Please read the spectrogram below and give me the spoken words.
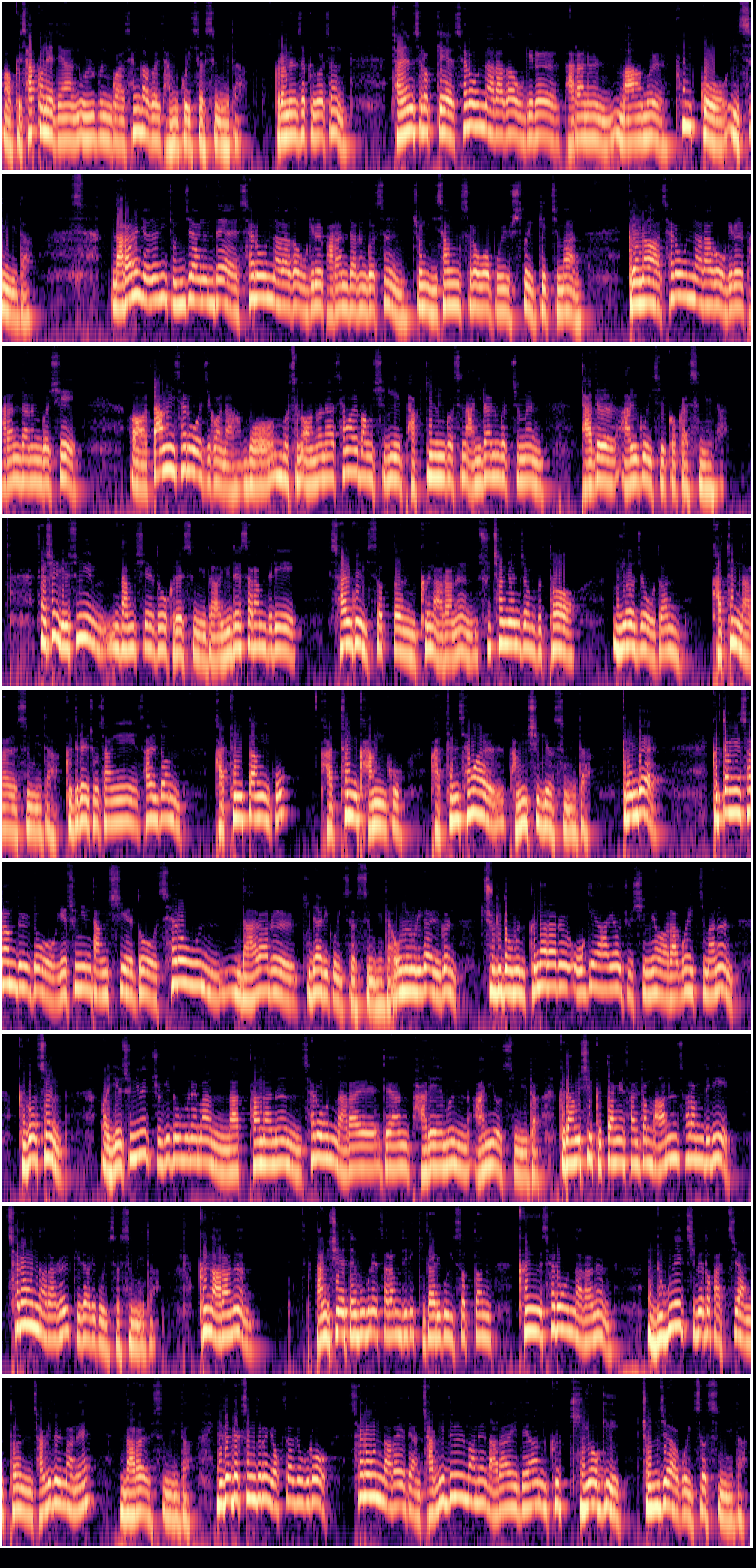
어, 그 사건에 대한 울분과 생각을 담고 있었습니다. 그러면서 그것은 자연스럽게 새로운 나라가 오기를 바라는 마음을 품고 있습니다. 나라는 여전히 존재하는데 새로운 나라가 오기를 바란다는 것은 좀 이상스러워 보일 수도 있겠지만, 그러나 새로운 나라가 오기를 바란다는 것이 어, 땅이 새로워지거나 뭐 무슨 언어나 생활 방식이 바뀌는 것은 아니라는 것쯤은 다들 알고 있을 것 같습니다. 사실 예수님 당시에도 그랬습니다. 유대 사람들이 살고 있었던 그 나라는 수천 년 전부터 이어져 오던 같은 나라였습니다. 그들의 조상이 살던 같은 땅이고, 같은 강이고, 같은 생활 방식이었습니다. 그런데 그 땅의 사람들도 예수님 당시에도 새로운 나라를 기다리고 있었습니다. 오늘 우리가 읽은 주기도문 그 나라를 오게 하여 주시며 라고 했지만은 그것은 예수님의 주기도문에만 나타나는 새로운 나라에 대한 바램은 아니었습니다. 그 당시 그 땅에 살던 많은 사람들이 새로운 나라를 기다리고 있었습니다. 그 나라는 당시에 대부분의 사람들이 기다리고 있었던 그 새로운 나라는 누구의 지배도 받지 않던 자기들만의 나라였습니다. 유대 백성들은 역사적으로 새로운 나라에 대한 자기들만의 나라에 대한 그 기억이 존재하고 있었습니다.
